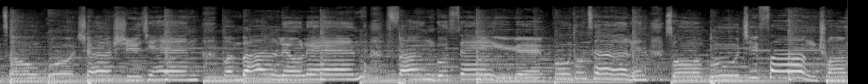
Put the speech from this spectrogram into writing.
走过这世间，万般留恋，翻过岁月不同侧脸，措不及防闯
